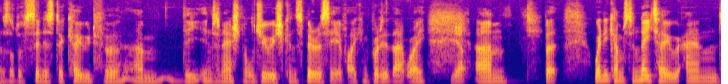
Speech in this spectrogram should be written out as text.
a sort of sinister code for um, the international Jewish conspiracy, if I can put it that way. Yep. Um, but when it comes to NATO and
